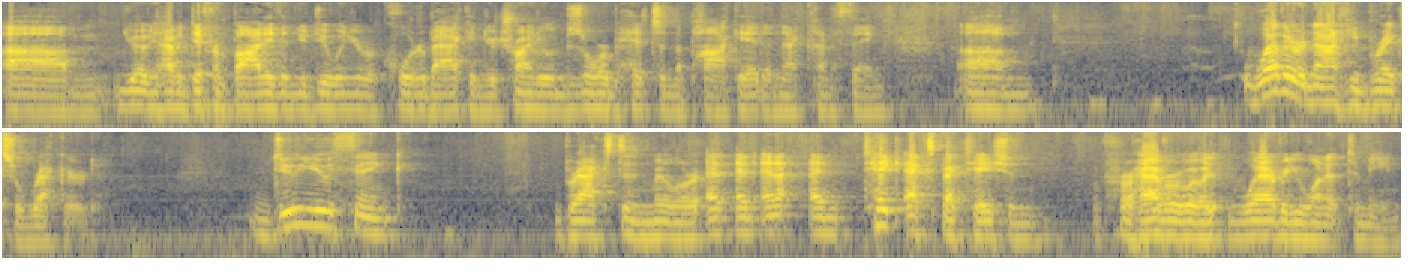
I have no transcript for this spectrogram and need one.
Um, you have- you have a different body than you do when you're a quarterback, and you're trying to absorb hits in the pocket and that kind of thing. Um, whether or not he breaks a record, do you think Braxton Miller and and, and, take expectation for however whatever you want it to mean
